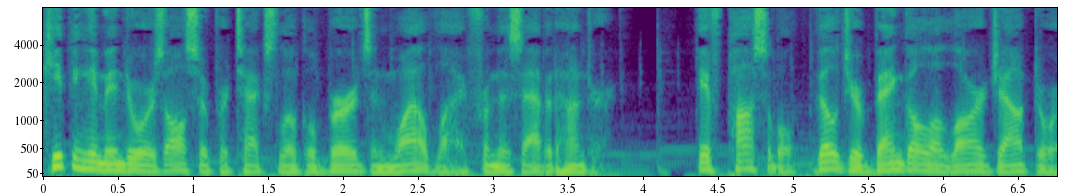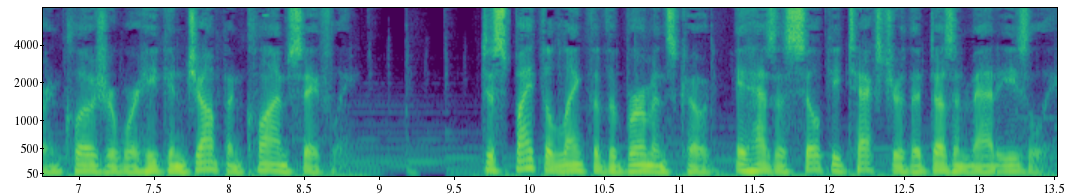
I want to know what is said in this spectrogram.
Keeping him indoors also protects local birds and wildlife from this avid hunter. If possible, build your Bengal a large outdoor enclosure where he can jump and climb safely. Despite the length of the Birman's coat, it has a silky texture that doesn't mat easily.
